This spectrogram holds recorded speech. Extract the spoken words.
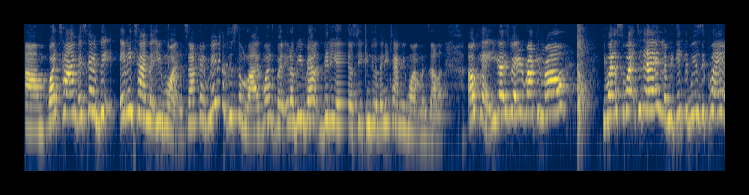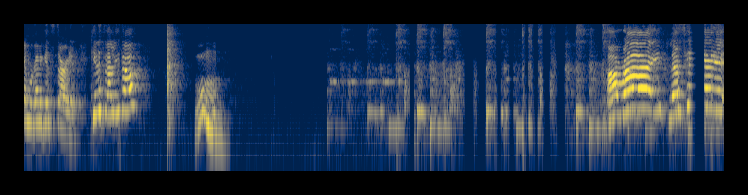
um, what time? It's going to be anytime that you want. It's not going to, maybe I'll do some live ones, but it'll be video so you can do them anytime you want, Manzella. Okay, you guys ready to rock and roll? You want to sweat today? Let me get the music playing and we're going to get started. ¿Quién está listo? Mm. All right, let's hit it.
